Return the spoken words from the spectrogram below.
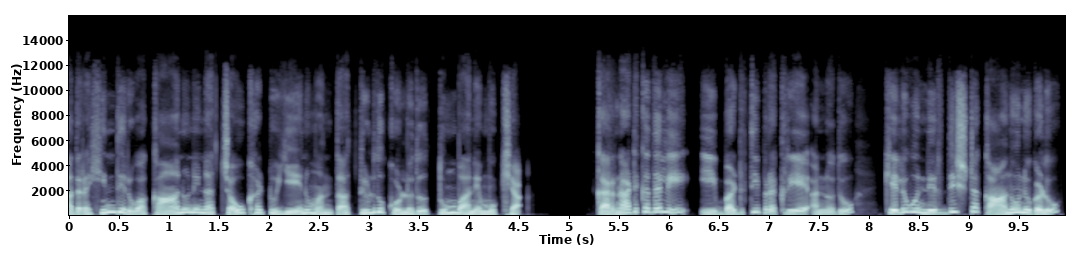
ಅದರ ಹಿಂದಿರುವ ಕಾನೂನಿನ ಚೌಕಟ್ಟು ಏನು ಅಂತ ತಿಳಿದುಕೊಳ್ಳೋದು ತುಂಬಾನೇ ಮುಖ್ಯ. ಕರ್ನಾಟಕದಲ್ಲಿ ಈ ಬಡ್ತಿ ಪ್ರಕ್ರಿಯೆ ಅನ್ನೋದು ಕೆಲವು ನಿರ್ದಿಷ್ಟ ಕಾನೂನುಗಳು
